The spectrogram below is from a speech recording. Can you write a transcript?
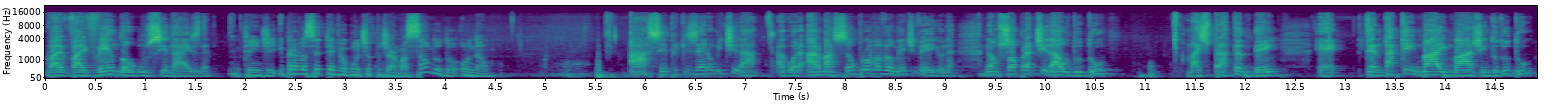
Vai, vai vendo alguns sinais, né? Entendi. E pra você teve algum tipo de armação, Dudu, ou não? Ah, sempre quiseram me tirar. Agora, a armação provavelmente veio, né? Não só para tirar o Dudu, mas para também é, tentar queimar a imagem do Dudu,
